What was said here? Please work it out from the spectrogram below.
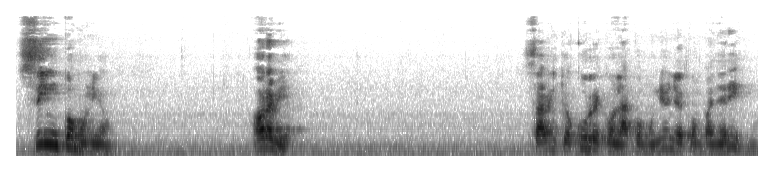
sin comunión. Ahora bien, ¿saben qué ocurre con la comunión y el compañerismo?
